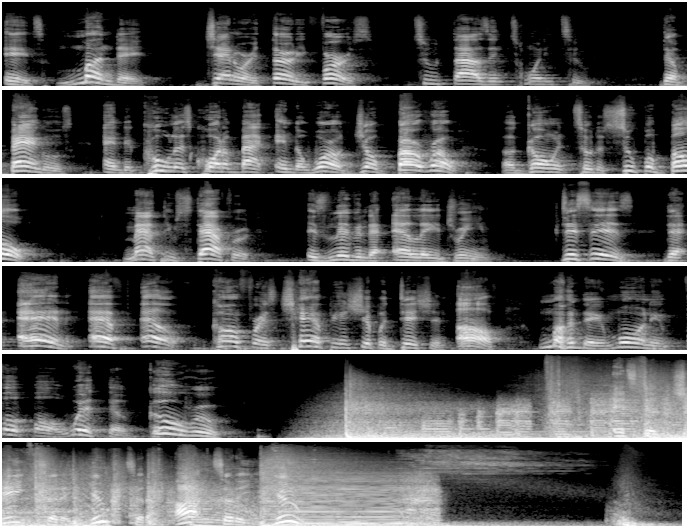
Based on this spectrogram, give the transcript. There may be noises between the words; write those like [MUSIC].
It's Monday, January 31st, 2022. The Bengals and the coolest quarterback in the world, Joe Burrow, are going to the Super Bowl. Matthew Stafford is living the LA dream. This is the NFL Conference Championship edition of Monday Morning Football with the Guru. It's the G to the U to the R to the U.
